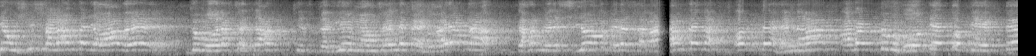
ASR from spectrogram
ये उसी सलाम का जवाब है जो मौला सज्जाद के ज़रिए इमाम हुसैन ने कहलवाया था। कहा, मेरे सीओ को मेरा सलाम देना और कहना, अगर तुम होते तो देखते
